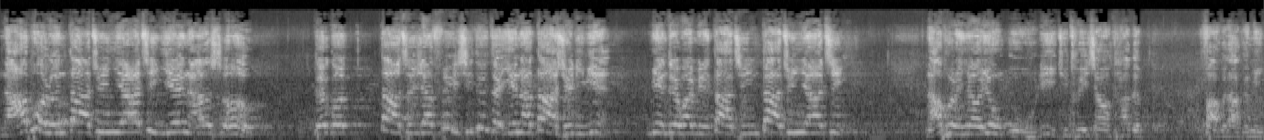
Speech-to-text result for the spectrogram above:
拿破仑大军压境耶拿的时候，德国大哲学家费希特在耶拿大学里面，面对外面的大军，大军压境。拿破仑要用武力去推销他的法国大革命，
